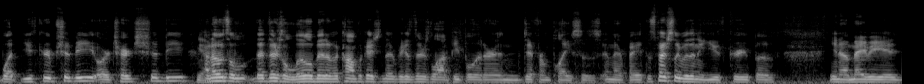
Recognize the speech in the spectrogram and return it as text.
what youth group should be or church should be. Yeah. I know it's a, there's a little bit of a complication there because there's a lot of people that are in different places in their faith, especially within a youth group of. You know, maybe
